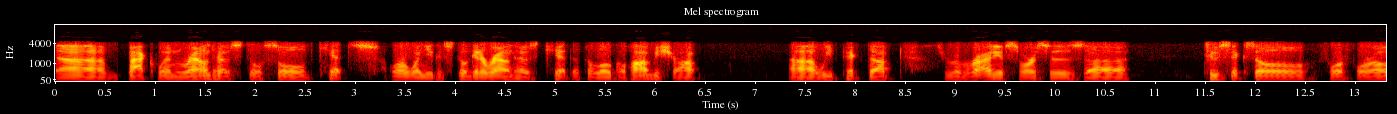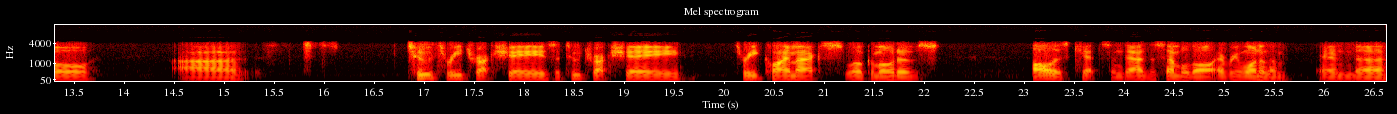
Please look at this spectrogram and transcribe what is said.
uh, back when Roundhouse still sold kits or when you could still get a Roundhouse kit at the local hobby shop, uh, we picked up through a variety of sources uh, 260, 440, uh, two three truck shays, a two truck shay, three Climax locomotives, all his kits, and Dad's assembled all every one of them, and uh,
